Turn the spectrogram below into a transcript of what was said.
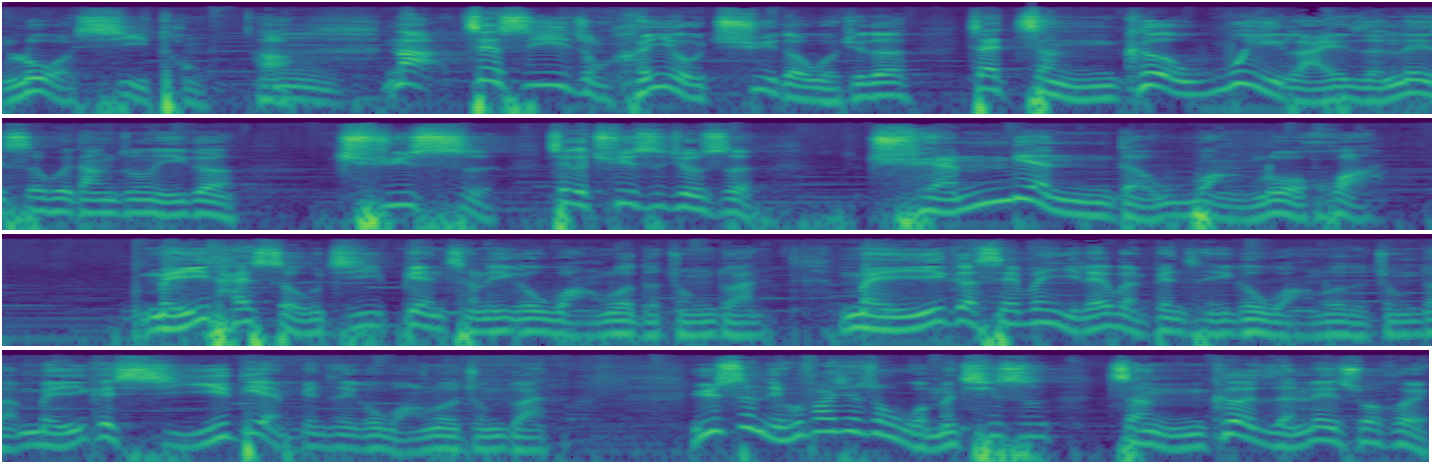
络系统啊。那这是一种很有趣的，我觉得在整个未来人类社会当中的一个趋势，这个趋势就是全面的网络化。每一台手机变成了一个网络的终端，每一个 Seven Eleven 变成一个网络的终端，每一个洗衣店变成一个网络终端。于是你会发现，说我们其实整个人类社会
